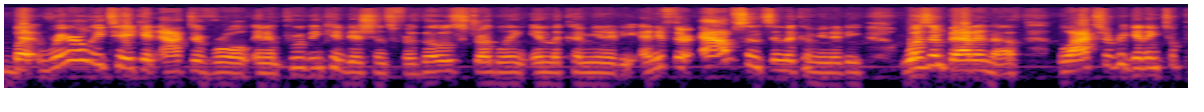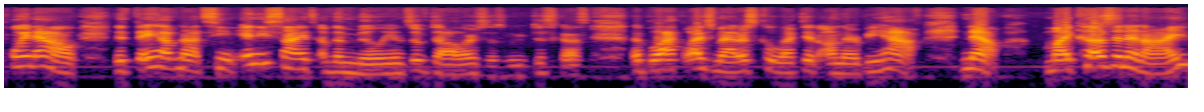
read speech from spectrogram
but rarely take an active role in improving conditions for those struggling in the community. And if their absence in the community wasn't bad enough, Blacks are beginning to point out that they have not seen any signs of the millions of dollars, as we've discussed, that Black Lives Matters collected on their behalf. Now, my cousin and I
